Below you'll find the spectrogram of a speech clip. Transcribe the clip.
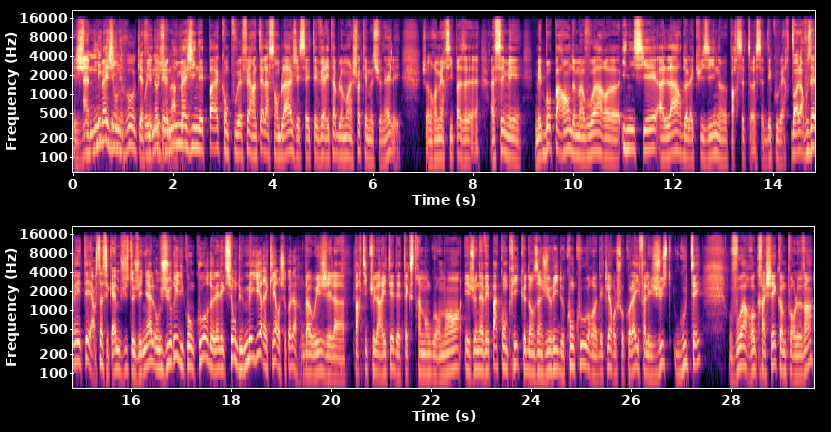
Et je un médaillon de veau au café. Oui, je n'imaginais pas qu'on pouvait faire un tel assemblage et ça a été véritablement un choc émotionnel et je ne remercie pas assez mes, mes beaux-parents de m'avoir euh, initié à l'art de la cuisine euh, par cette, cette découverte. Bon alors vous avez été, alors ça c'est quand même juste génial, au jury du concours de l'élection du meilleur éclair au chocolat. Bah oui, j'ai la particularité d'être extrêmement gourmand et je n'avais pas compris que dans un jury de concours d'éclair au chocolat, il fallait juste goûter, voire recracher comme pour le vin.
